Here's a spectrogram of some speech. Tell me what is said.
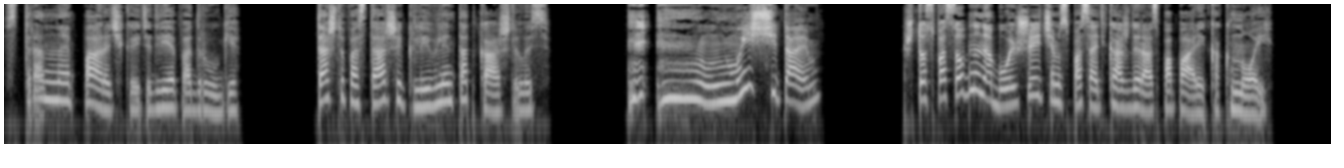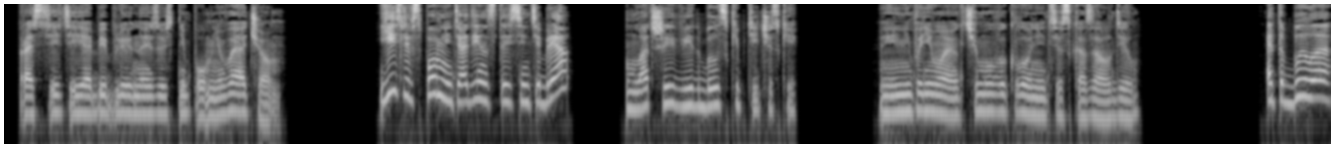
Странная парочка эти две подруги. Та, что постарше, Кливленд откашлялась. «Мы считаем, что способны на большее, чем спасать каждый раз по паре, как Ной. Простите, я Библию наизусть не помню. Вы о чем? Если вспомнить 11 сентября... Младший вид был скептический. «Я не понимаю, к чему вы клоните», — сказал Дил. «Это было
